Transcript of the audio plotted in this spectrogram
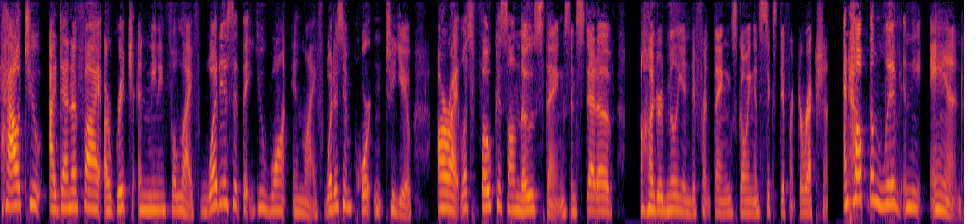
how to identify a rich and meaningful life. What is it that you want in life? What is important to you? All right, let's focus on those things instead of a hundred million different things going in six different directions and help them live in the and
